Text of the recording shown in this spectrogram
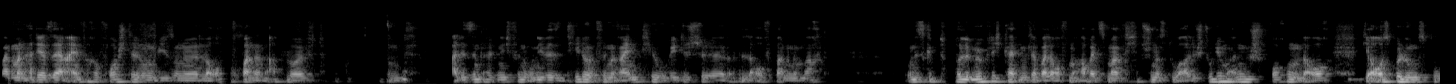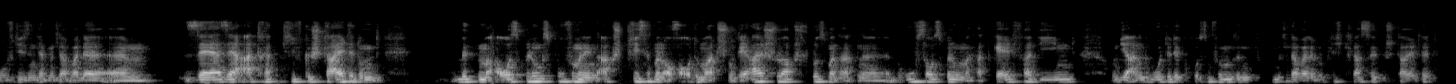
Weil man hat ja sehr einfache Vorstellungen, wie so eine Laufbahn dann abläuft. Und alle sind halt nicht für eine Universität oder für eine rein theoretische Laufbahn gemacht. Und es gibt tolle Möglichkeiten mittlerweile auf dem Arbeitsmarkt. Ich habe schon das duale Studium angesprochen und auch die Ausbildungsberufe, die sind ja mittlerweile ähm, sehr, sehr attraktiv gestaltet. Und mit einem Ausbildungsberuf, wenn man den abschließt, hat man auch automatisch einen Realschulabschluss, man hat eine Berufsausbildung, man hat Geld verdient und die Angebote der großen Firmen sind mittlerweile wirklich klasse gestaltet.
